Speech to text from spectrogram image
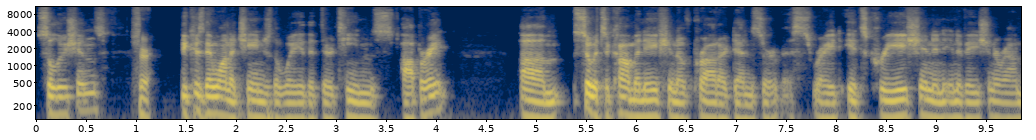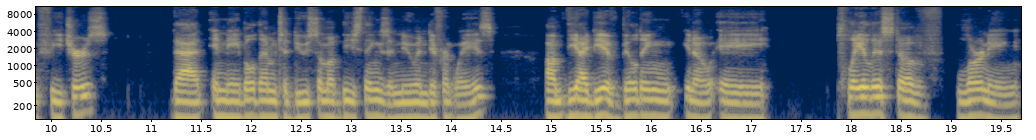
solutions. Sure. Because they want to change the way that their teams operate. Um, so it's a combination of product and service, right? It's creation and innovation around features that enable them to do some of these things in new and different ways. Um, the idea of building, you know, a playlist of learning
